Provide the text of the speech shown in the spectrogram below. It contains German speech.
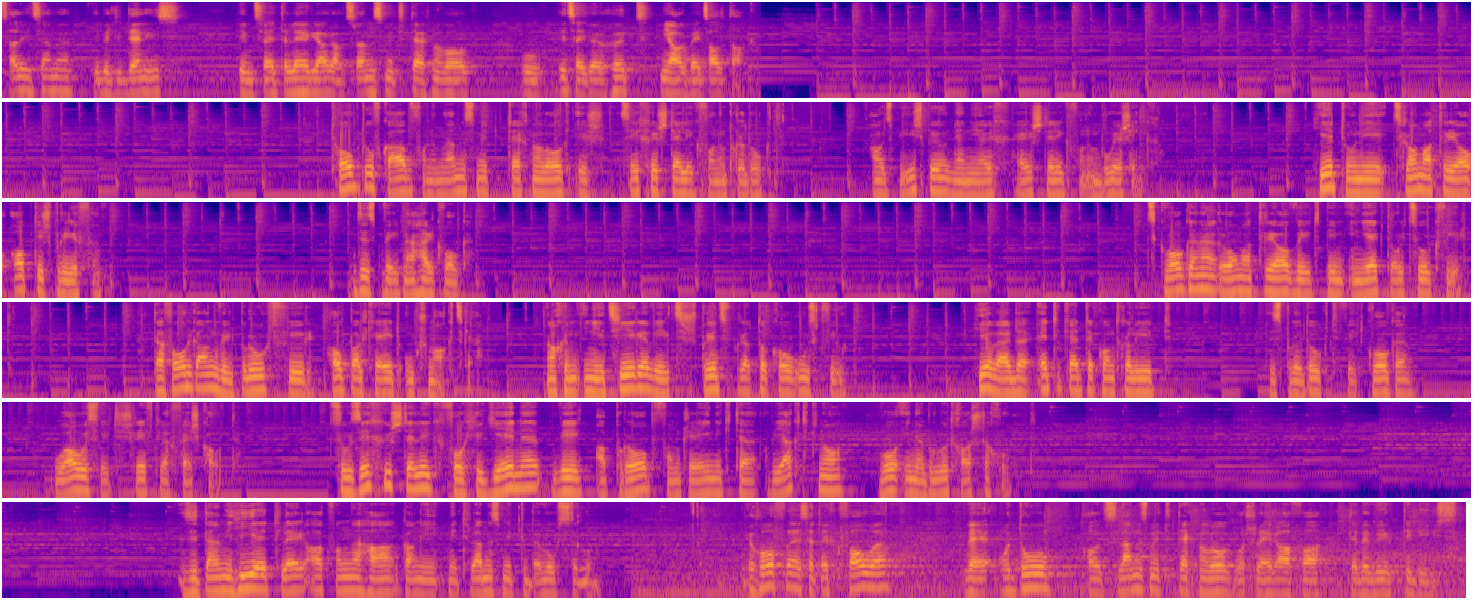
Salut zusammen, ich bin Dennis, ich bin im zweiten Lehrjahr als Lebensmitteltechnologe und ich zeige euch heute meinen Arbeitsalltag. Die Hauptaufgabe eines Lebensmitteltechnologen ist die Sicherstellung eines Produkts. Als Beispiel nenne ich euch die Herstellung von einem. Hier prüfe ich das Rohmaterial optisch. Prüfen. Das wird nachher gewogen. Das gewogene Rohmaterial wird beim Injektor zugeführt. Der Vorgang wird gebraucht, für Haltbarkeit und Geschmack zu geben. Nach dem Injizieren wird das Spritzprotokoll ausgeführt. Hier werden Etiketten kontrolliert, das Produkt wird gewogen und alles wird schriftlich festgehalten. Zur Sicherstellung von Hygiene wird eine Probe vom gereinigten Objekt genommen, das in einen Brutkasten kommt. Seitdem ich hier die Lehre angefangen habe, gehe ich mit Lebensmitteln bewusster um. Ich hoffe, es hat euch gefallen. Wenn auch du als Lebensmitteltechnologe Lehre anfangen dann bewirb dich bei uns.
